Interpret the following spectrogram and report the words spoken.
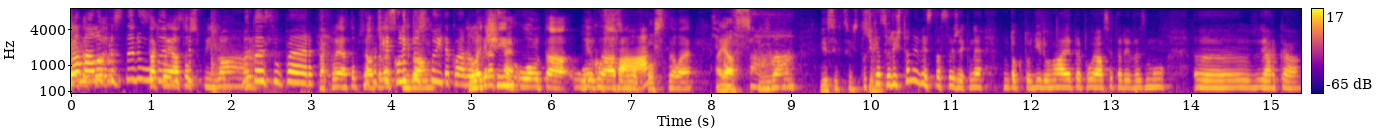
mám málo takhle- prstenů, to Takhle je já prostě- to zpívám. No to je super. Takhle já to No přátelé počkej, kolik to zpívám. stojí taková Klečím legrace? u, oltá, u Jako oltáře nebo v fakt? kostele a Jako já fakt? zpívám, jestli chceš střih. Počkej, co když ta nevěsta si řekne, no tak to jdi do háje, Pepo, já si tady vezmu uh, Jarka.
